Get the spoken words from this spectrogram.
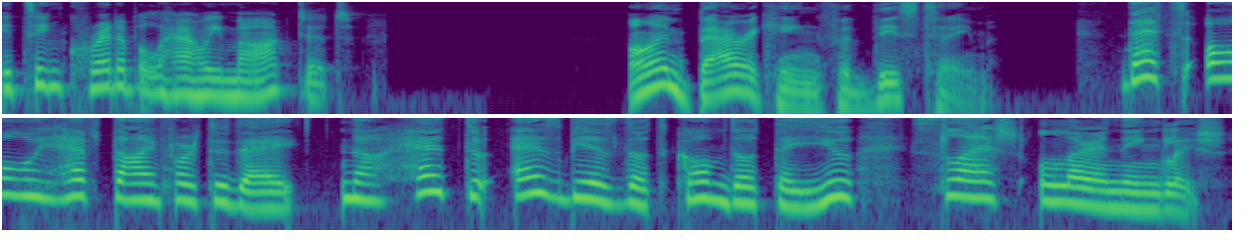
It's incredible how he marked it. I'm barracking for this team. That's all we have time for today. Now head to sbs.com.au slash learn English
